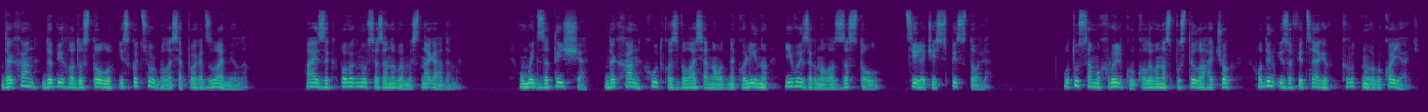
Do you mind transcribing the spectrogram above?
Дерхан добігла до столу і скоцюрбалася поряд з Лемюелем. Айзек повернувся за новими снарядами. Умить затишшя Дерхан хутко звелася на одне коліно і визирнула з за столу, цілячись з пістоля. У ту саму хвильку, коли вона спустила гачок, один із офіцерів крутнув рукоять.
